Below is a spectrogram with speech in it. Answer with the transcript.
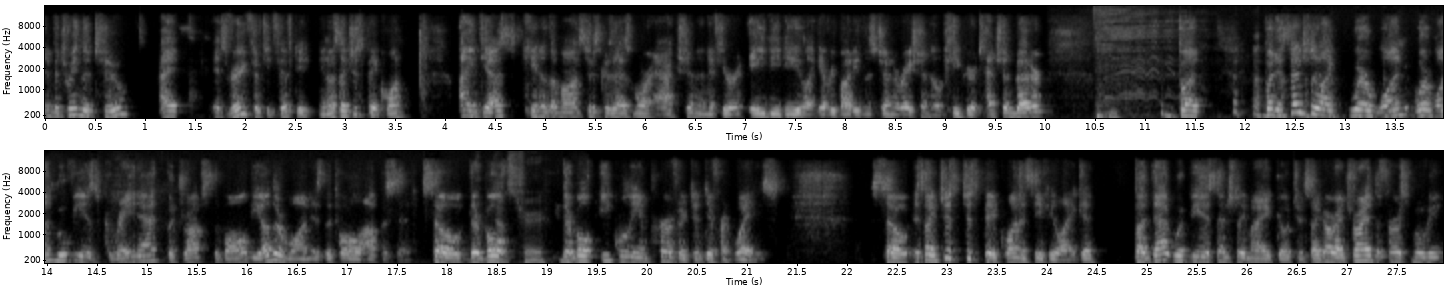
in between the two, I it's very 50-50. You know, it's like just pick one. I guess King of the Monsters because it has more action, and if you're ADD like everybody in this generation, it'll keep your attention better. but but essentially, like where one where one movie is great at but drops the ball, the other one is the total opposite. So they're both they're both equally imperfect in different ways. So it's like just just pick one and see if you like it. But that would be essentially my go-to. It's like, all right, try the first movie,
